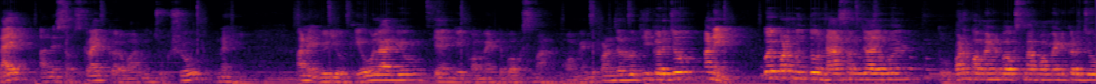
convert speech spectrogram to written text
લાઈક અને સબસ્ક્રાઇબ કરવાનું ચૂકશો નહીં. અને વીડિયો કેવો લાગ્યો તે અંગે કોમેન્ટ બોક્સમાં કોમેન્ટ પણ જરૂરથી કરજો અને કોઈ પણ મુદ્દો ના સમજાયો હોય તો પણ કોમેન્ટ બોક્સમાં કોમેન્ટ કરજો.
